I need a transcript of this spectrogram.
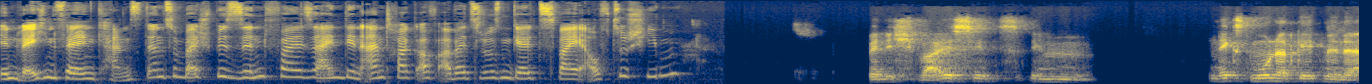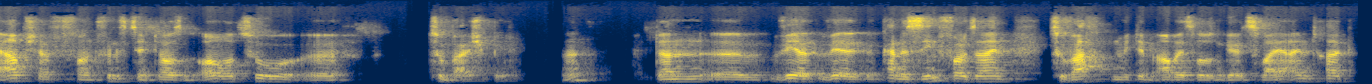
In welchen Fällen kann es denn zum Beispiel sinnvoll sein, den Antrag auf Arbeitslosengeld 2 aufzuschieben? Wenn ich weiß, jetzt im nächsten Monat geht mir eine Erbschaft von 15.000 Euro zu, äh, zum Beispiel, ne? dann äh, wär, wär, kann es sinnvoll sein, zu warten mit dem Arbeitslosengeld 2-Eintrag.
